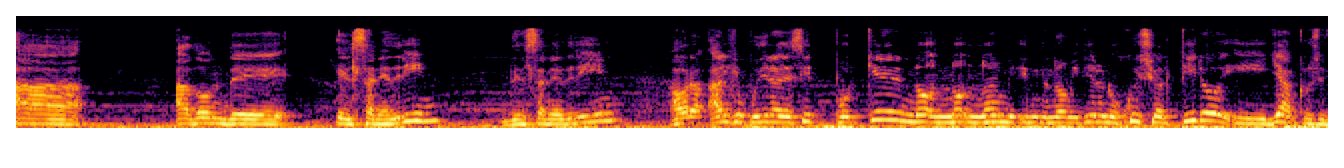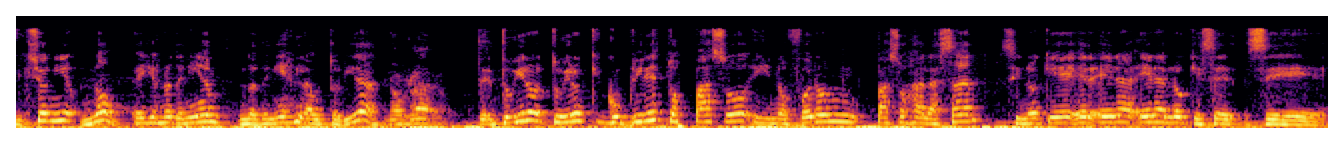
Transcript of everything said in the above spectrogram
a, a donde el Sanedrín, del Sanedrín, ahora alguien pudiera decir, ¿por qué no, no, no, no emitieron un juicio al tiro y ya, crucifixión? Y, no, ellos no tenían, no tenían la autoridad. No, claro. Tuvieron, tuvieron que cumplir estos pasos y no fueron pasos al azar, sino que er- era, era lo que se, se-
